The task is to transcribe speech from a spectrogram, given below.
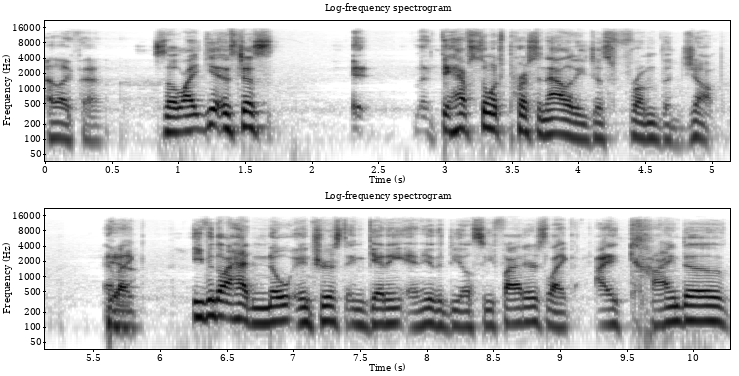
I like that. So like yeah, it's just it, like, they have so much personality just from the jump, and Yeah. like even though I had no interest in getting any of the DLC fighters, like I kind of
